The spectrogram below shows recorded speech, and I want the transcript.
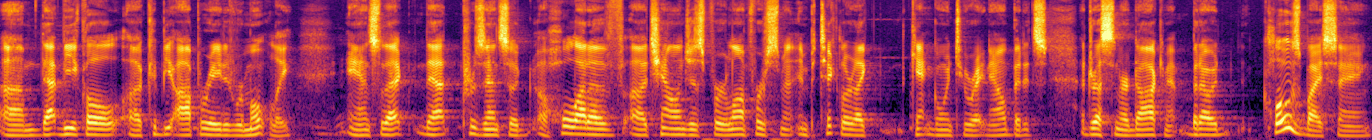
um, that vehicle uh, could be operated remotely. And so that, that presents a, a whole lot of uh, challenges for law enforcement in particular, I can't go into right now, but it's addressed in our document. But I would close by saying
